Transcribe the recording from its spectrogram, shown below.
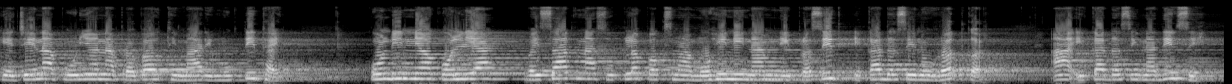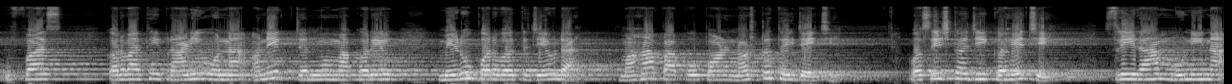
કે જેના પુણ્યના પ્રભાવથી મારી મુક્તિ થાય. કૌંડિન્ય કોલ્યા વૈશાખના શુક્લ પક્ષમાં મોહિની નામની પ્રસિદ્ધ એકાદશીનું વ્રત કર. આ એકાદશીના દિવસે ઉપવાસ કરવાથી પ્રાણીઓના અનેક જન્મોમાં કરેલ મેરુ પર્વત જેવડા મહાપાપો પણ નષ્ટ થઈ જાય છે. વશિષ્ઠજી કહે છે, શ્રી રામ મુનિના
